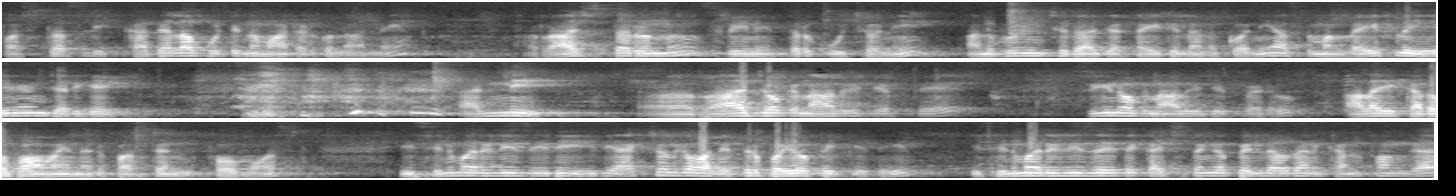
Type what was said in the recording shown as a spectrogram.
ఫస్ట్ అసలు ఈ కథ ఎలా పుట్టిందో మాట్లాడుకున్నాన్ని రాజ్ తరుణ్ శ్రీని ఇద్దరు కూర్చొని అనుభవించు రాజా టైటిల్ అనుకొని అసలు మన లైఫ్లో ఏమేమి జరిగాయి? అన్నీ. రాజ్ ఒక నాలుగు చెప్తే శ్రీని ఒక నాలుగు చెప్పాడు. అలా ఈ కథ ఫామ్ అయిందండి ఫస్ట్ అండ్ ఫార్మోస్ట్ ఈ సినిమా రిలీజ్ ఇది ఇది యాక్చువల్గా వాళ్ళిద్దరు బయోపిక్ ఇది. ఈ సినిమా రిలీజ్ అయితే ఖచ్చితంగా పెళ్ళి అవుదని కన్ఫామ్గా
